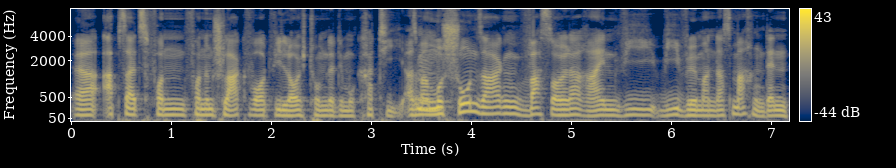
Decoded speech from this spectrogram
äh, abseits von, von einem Schlagwort wie Leuchtturm der Demokratie. Also man mhm. muss schon sagen, was soll da rein, wie, wie will man das machen? Denn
